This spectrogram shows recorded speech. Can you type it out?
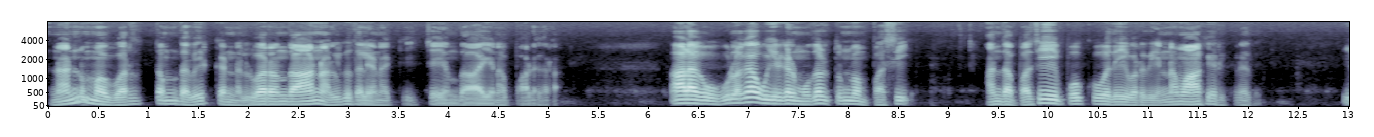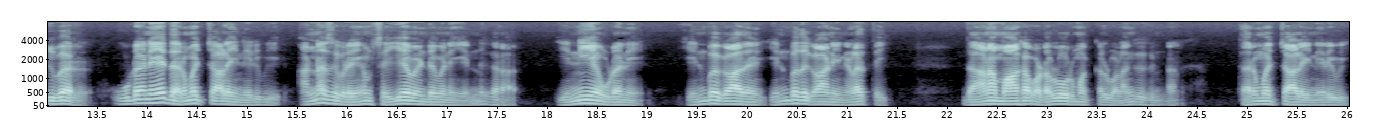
நன்னும் அவ்வருத்தம் தவிர்க்க நல்வரந்தான் அல்குதல் எனக்கு இச்சையந்தா என பாடுகிறார் அழக உலக உயிர்கள் முதல் துன்பம் பசி. அந்த பசியை போக்குவதே இவரது எண்ணமாக இருக்கிறது. இவர் உடனே தர்மசாலை நிறுவி அன்னசிவரையும் செய்ய வேண்டும் என எண்ணுகிறார். எண்ணிய உடனே எண்பகாத எண்பது காணி நிலத்தை தானமாக வடலூர் மக்கள் வழங்குகின்றனர். தருமச்சாலை நிறுவி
